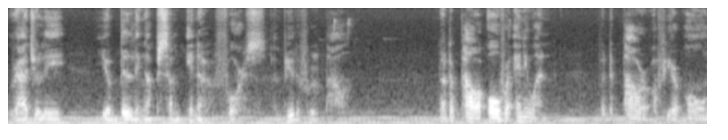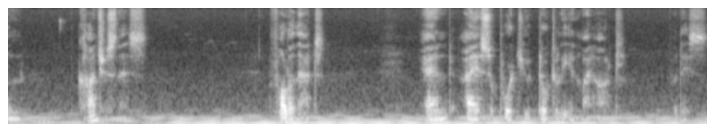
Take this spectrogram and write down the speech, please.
Gradually, you're building up some inner force, a beautiful power. Not a power over anyone, but the power of your own consciousness. Follow that. And I support you totally in my heart for this.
